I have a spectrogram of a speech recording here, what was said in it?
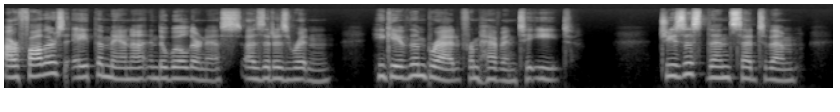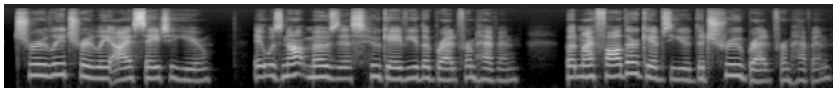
Our fathers ate the manna in the wilderness, as it is written, He gave them bread from heaven to eat. Jesus then said to them, Truly, truly, I say to you, it was not Moses who gave you the bread from heaven, but my Father gives you the true bread from heaven.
